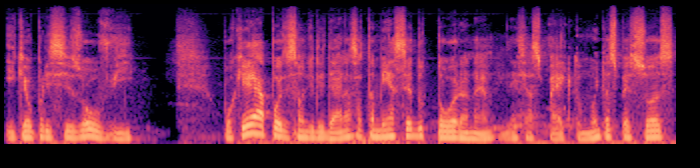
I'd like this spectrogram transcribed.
e que eu preciso ouvir. Porque a posição de liderança também é sedutora, né? Nesse aspecto. Muitas pessoas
